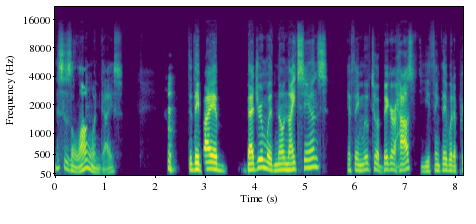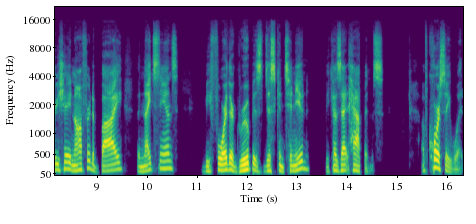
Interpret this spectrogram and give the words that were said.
This is a long one, guys. Hmm. Did they buy a bedroom with no nightstands, if they move to a bigger house, do you think they would appreciate an offer to buy the nightstands before their group is discontinued? Because that happens. Of course they would.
